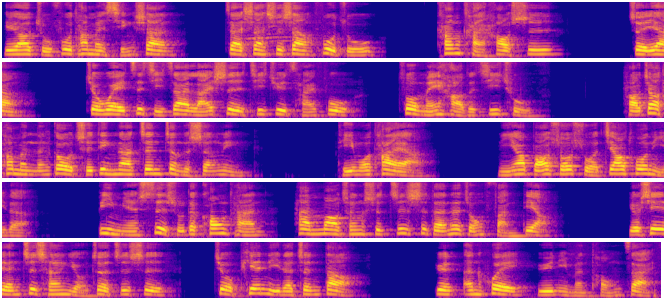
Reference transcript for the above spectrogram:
又要嘱咐他们行善，在善事上富足，慷慨好施，这样就为自己在来世积聚财富做美好的基础，好叫他们能够持定那真正的生命。提摩太啊，你要保守所交托你的，避免世俗的空谈和冒称是知识的那种反调。有些人自称有这知识，就偏离了真道。愿恩惠与你们同在。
